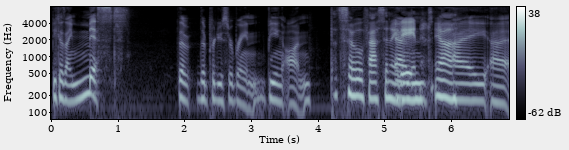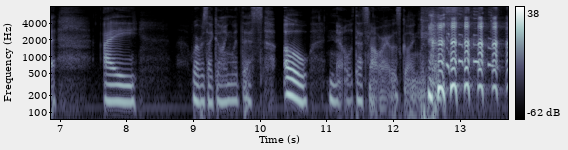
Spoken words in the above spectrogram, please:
because I missed the the producer brain being on. That's so fascinating. And yeah. I uh, I where was I going with this? Oh, no, that's not where I was going with this.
